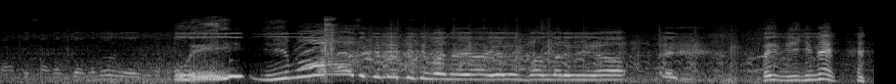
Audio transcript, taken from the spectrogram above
Ben de sana canımı veririm. Uy, iyiyim abi ne dedi bana ya, yarın ballarını ya. Benim iyi günler.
